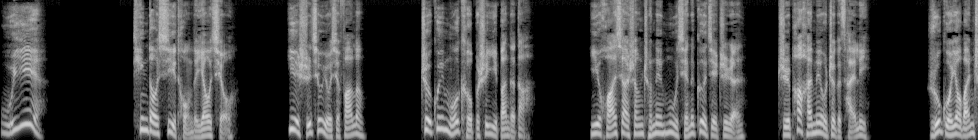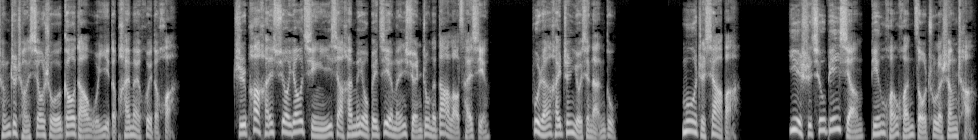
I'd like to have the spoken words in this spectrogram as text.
五亿。”听到系统的要求，叶时秋有些发愣。这规模可不是一般的大，以华夏商城内目前的各界之人，只怕还没有这个财力。如果要完成这场销售额高达五亿的拍卖会的话，只怕还需要邀请一下还没有被界门选中的大佬才行，不然还真有些难度。摸着下巴，叶时秋边想边缓缓走出了商场。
